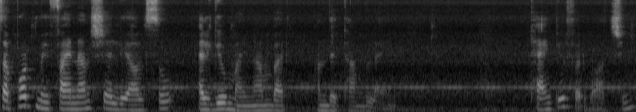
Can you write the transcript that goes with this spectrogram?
Support me financially also. I'll give my number on the thumbnail thank you for watching.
